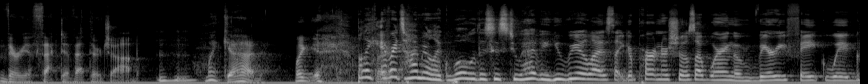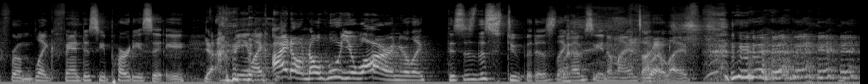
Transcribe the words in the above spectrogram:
very effective at their job. oh my god. Like But like every time you're like, whoa, this is too heavy, you realize that your partner shows up wearing a very fake wig from like Fantasy Party City. Yeah. Being like, I don't know who you are. And you're like, this is the stupidest thing I've seen in my entire Right. life.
